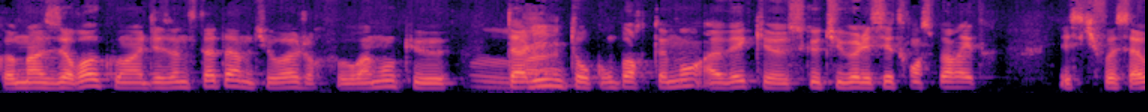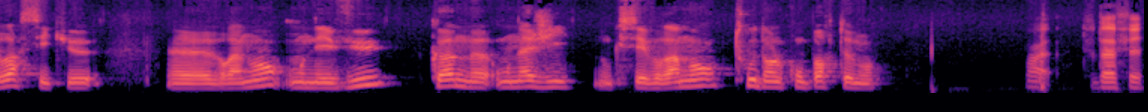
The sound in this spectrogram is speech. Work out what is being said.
comme un The Rock ou un Jason Statham, tu vois. Genre, faut vraiment que mmh, tu alignes ton comportement avec euh, ce que tu veux laisser transparaître. Et ce qu'il faut savoir, c'est que euh, vraiment, on est vu comme euh, on agit. Donc, c'est vraiment tout dans le comportement. Ouais, tout à fait.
